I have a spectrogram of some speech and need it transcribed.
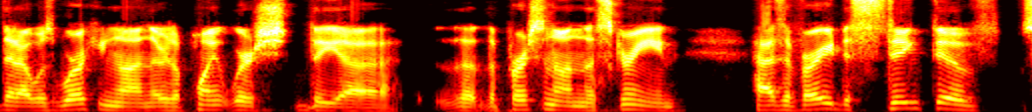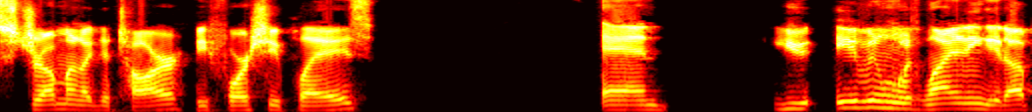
that I was working on, there's a point where sh- the uh, the the person on the screen has a very distinctive strum on a guitar before she plays, and you even with lining it up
